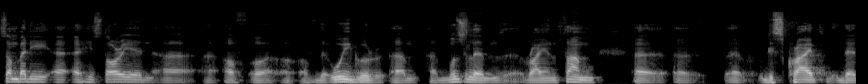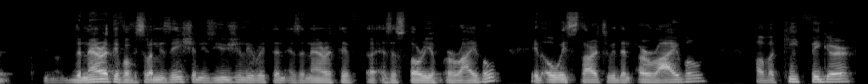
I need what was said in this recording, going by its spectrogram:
somebody, a historian uh, of uh, of the Uyghur um, uh, Muslims, Rian Thum, uh, described that you know the narrative of Islamization is usually written as a narrative uh, as a story of arrival. It always starts with an arrival of a key figure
